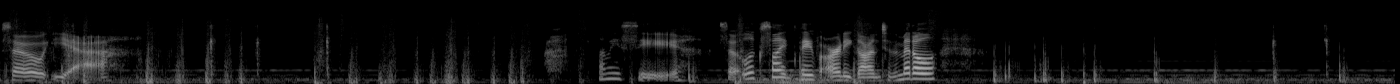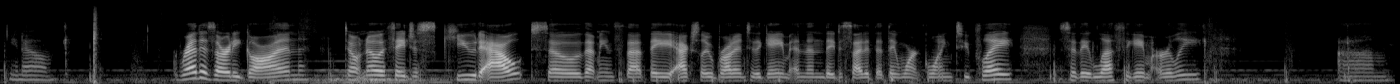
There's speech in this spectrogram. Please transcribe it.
So, yeah. Let me see. So it looks like they've already gone to the middle. You know, red is already gone. Don't know if they just queued out, so that means that they actually were brought into the game and then they decided that they weren't going to play, so they left the game early. Um,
